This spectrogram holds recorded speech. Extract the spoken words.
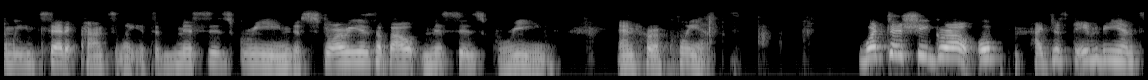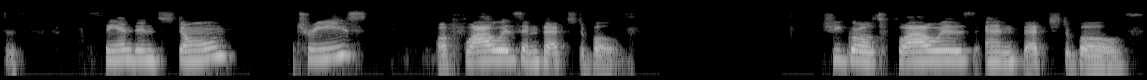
And we said it constantly. It's a Mrs. Green. The story is about Mrs. Green and her plants. What does she grow? Oh, I just gave the answers. Sand and stone, trees, or flowers and vegetables. She grows flowers and vegetables.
